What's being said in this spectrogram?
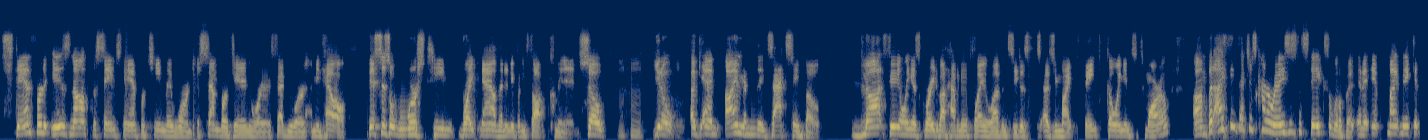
Stanford is not the same Stanford team they were in December, January, February. I mean, hell, this is a worse team right now than anybody thought coming in. So, you know, again, I'm in the exact same boat. Not feeling as great about having to play 11 seed as, as you might think going into tomorrow. Um, but I think that just kind of raises the stakes a little bit, and it, it might make it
